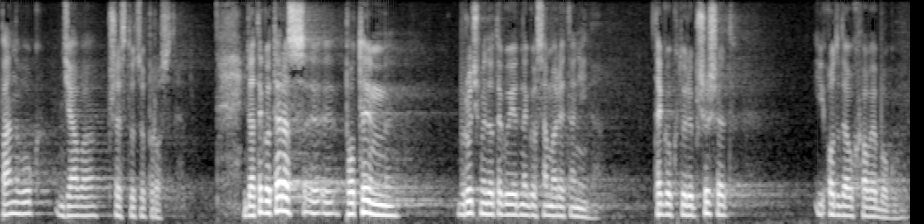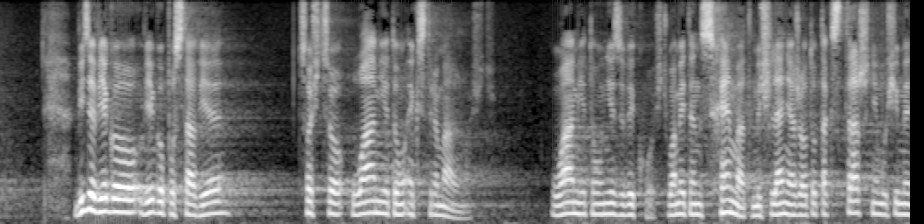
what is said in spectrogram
Pan Bóg działa przez to, co proste. I dlatego teraz y, y, po tym wróćmy do tego jednego Samarytanina, tego, który przyszedł i oddał chwałę Bogu. Widzę w jego, w jego postawie coś, co łamie tą ekstremalność, łamie tą niezwykłość, łamie ten schemat myślenia, że oto tak strasznie musimy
